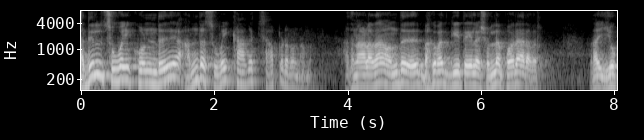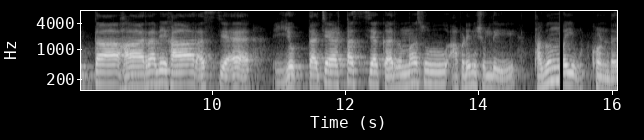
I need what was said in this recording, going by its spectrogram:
அதில் சுவை கொண்டு அந்த சுவைக்காக சாப்பிடணும் நம்ம அதனால தான் வந்து பகவத்கீதையில் சொல்ல போகிறார் அவர். அதாவது யுக்தாஹார விஹாரஸ்ய யுக்த சேஷ்டஸ்ய கர்மசு அப்படின்னு சொல்லி தகுந்தை உட்கொண்டு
